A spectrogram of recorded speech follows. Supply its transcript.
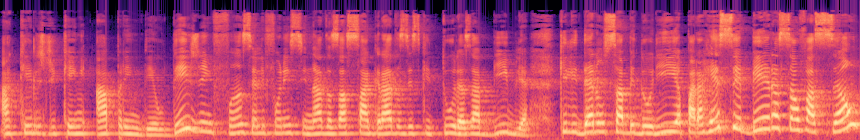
aqueles de quem aprendeu. Desde a infância lhe foram ensinadas as sagradas escrituras, a Bíblia, que lhe deram sabedoria para receber a salvação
